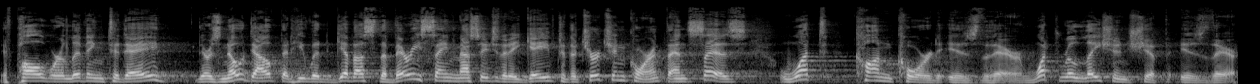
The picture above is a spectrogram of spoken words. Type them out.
If Paul were living today, there's no doubt that he would give us the very same message that he gave to the church in Corinth and says, What concord is there? What relationship is there?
